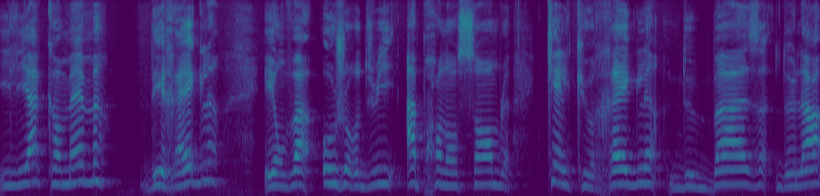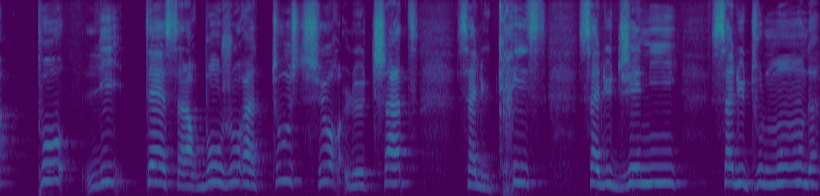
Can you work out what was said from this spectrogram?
Il y a quand même des règles et on va aujourd'hui apprendre ensemble quelques règles de base de la politesse. Alors bonjour à tous sur le chat. Salut Chris, salut Jenny, salut tout le monde.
